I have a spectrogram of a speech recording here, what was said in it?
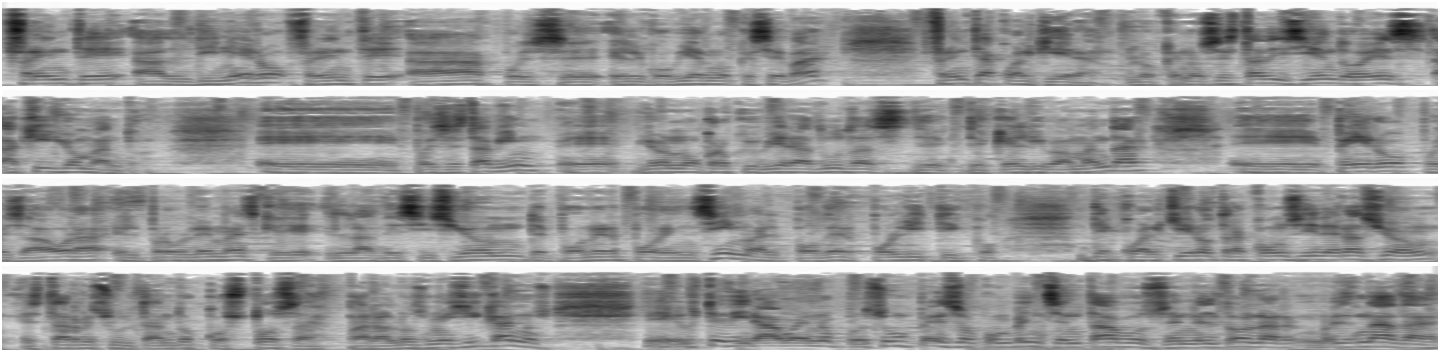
frente al dinero, frente a pues el gobierno que se va, frente a cualquiera. Lo que nos está diciendo es aquí yo mando. pues está bien, yo no creo que hubiera dudas de, de, que él iba a mandar, pero pues ahora el problema es que la decisión de poner por encima el poder político de cualquier otra consideración está resultando costosa para los mexicanos. Eh, usted dirá, bueno, pues un peso con 20 centavos en el dólar no es nada,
